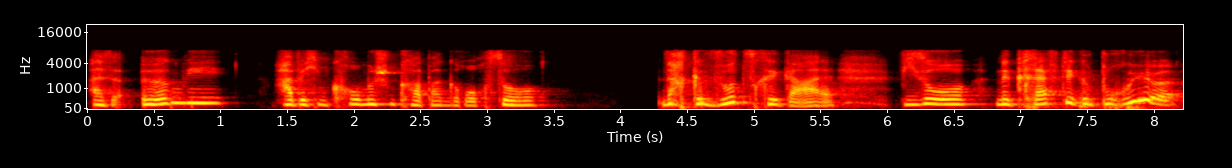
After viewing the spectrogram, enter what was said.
also irgendwie habe ich einen komischen Körpergeruch, so nach Gewürzregal wie so eine kräftige Brühe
